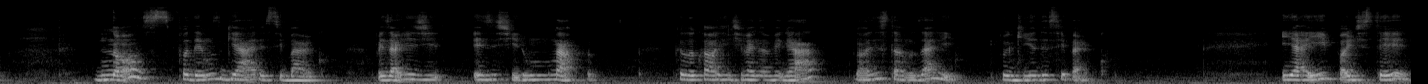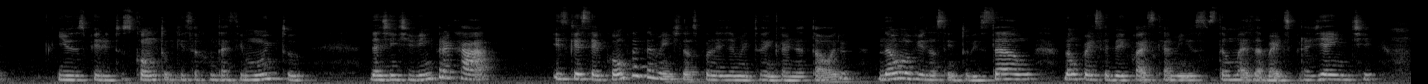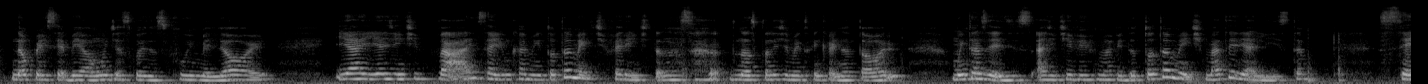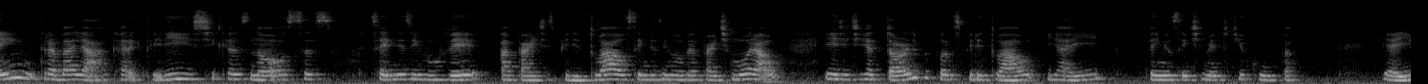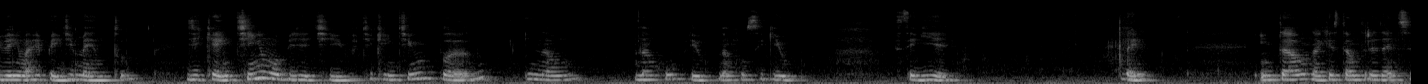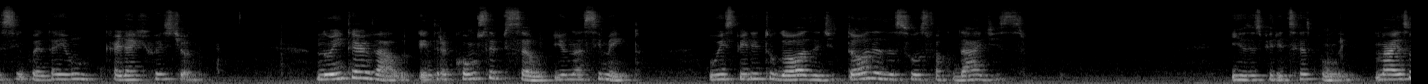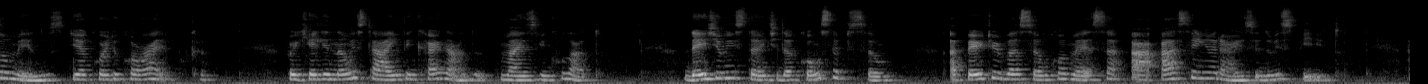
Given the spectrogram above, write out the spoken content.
nós podemos guiar esse barco, apesar de existir um mapa pelo qual a gente vai navegar, nós estamos ali, no guia desse barco. E aí pode ser e os espíritos contam que isso acontece muito, da gente vir para cá, esquecer completamente nosso planejamento reencarnatório, não ouvir nossa intuição, não perceber quais caminhos estão mais abertos pra gente, não perceber aonde as coisas fluem melhor. E aí a gente vai sair um caminho totalmente diferente da nossa, do nosso planejamento reencarnatório. Muitas vezes a gente vive uma vida totalmente materialista, sem trabalhar características nossas, sem desenvolver a parte espiritual, sem desenvolver a parte moral, e a gente retorna para o plano espiritual e aí vem o sentimento de culpa. E aí vem o arrependimento de quem tinha um objetivo, de quem tinha um plano e não não cumpriu, não conseguiu seguir ele. Bem, Então, na questão 351, Kardec questiona: No intervalo entre a concepção e o nascimento, o espírito goza de todas as suas faculdades? E os espíritos respondem: mais ou menos, de acordo com a época, porque ele não está ainda encarnado, mas vinculado. Desde o instante da concepção, a perturbação começa a assenhorar-se do espírito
